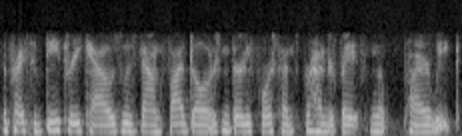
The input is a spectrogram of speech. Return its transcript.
The price of D3 cows was down $5.34 per hundredweight from the prior week,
